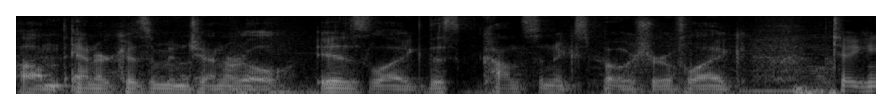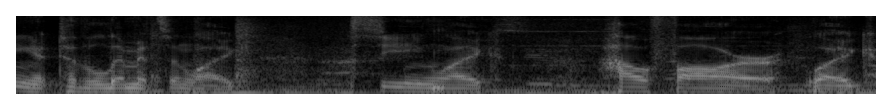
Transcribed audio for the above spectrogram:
um, anarchism in general is like this constant exposure of like taking it to the limits and like seeing like how far like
